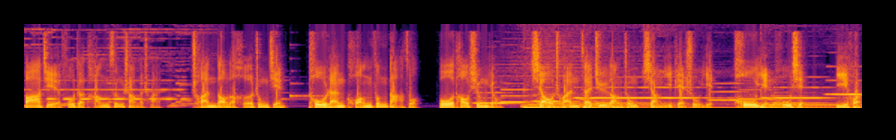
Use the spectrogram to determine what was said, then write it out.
八戒扶着唐僧上了船。船到了河中间，突然狂风大作，波涛汹涌，小船在巨浪中像一片树叶，忽隐忽现。一会儿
